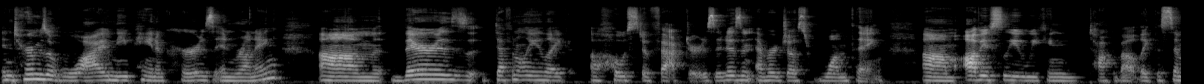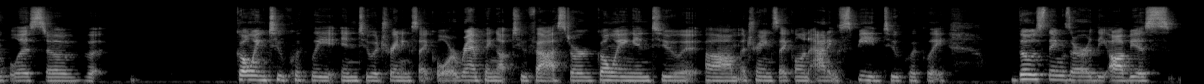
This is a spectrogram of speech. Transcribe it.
In terms of why knee pain occurs in running, um, there is definitely like a host of factors. It isn't ever just one thing. Um, obviously, we can talk about like the simplest of going too quickly into a training cycle or ramping up too fast or going into um, a training cycle and adding speed too quickly. Those things are the obvious.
